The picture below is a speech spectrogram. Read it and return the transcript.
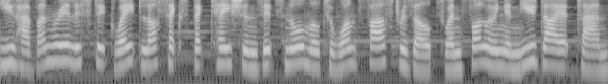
You have unrealistic weight loss expectations. It's normal to want fast results when following a new diet plan,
